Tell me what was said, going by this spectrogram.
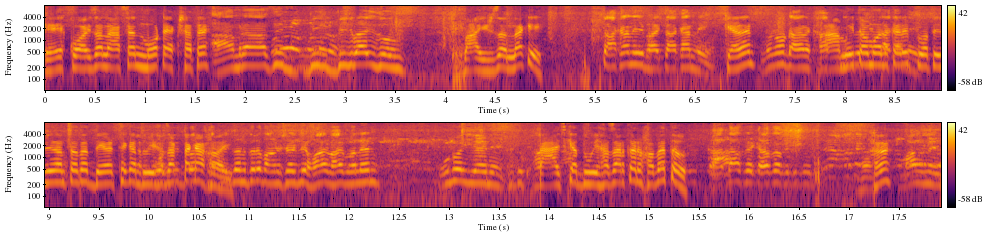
এ কয়জন আছেন মোট একসাথে? আমরা আছি বিশ- বাইশ জন। বাইশ জন নাকি? টাকা নেই ভাই টাকা নেই। কেন? আমি তো মনে করি প্রতিদিন অন্তত দেড় থেকে দুই হাজার টাকা হয়। করে মানুষ আসলে হয় ভাই বলেন। কোনো ইয়ে নেই শুধু তা আজকে দুই হাজার করে হবে তো? কাজ আছে কাজ আছে কিন্তু হ্যাঁ? মাল নেই।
